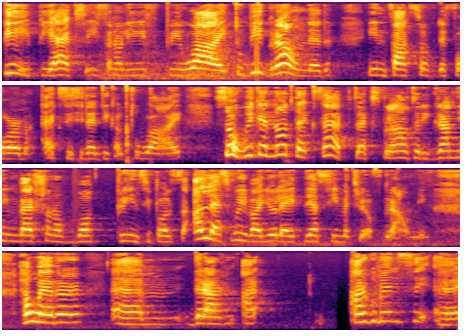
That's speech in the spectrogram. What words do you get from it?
P, Px, if and only if Py to be grounded in facts of the form x is identical to y. So we cannot accept explanatory grounding version of both principles unless we violate the asymmetry of grounding. However, um, there are, are arguments uh,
